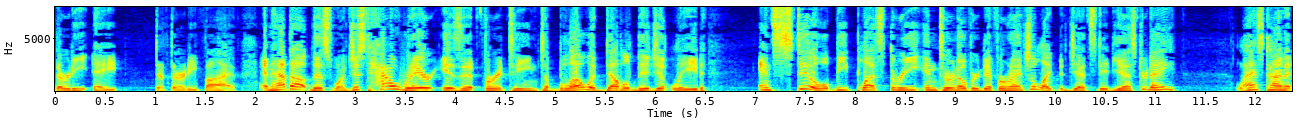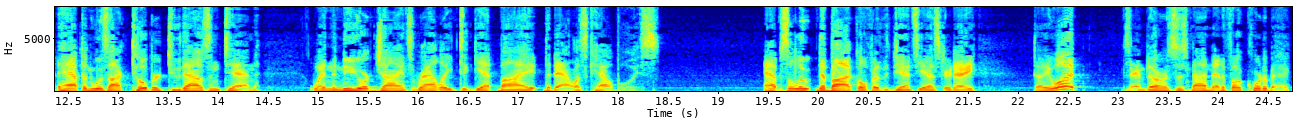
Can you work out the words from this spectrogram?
38 to 35. And how about this one? Just how rare is it for a team to blow a double digit lead and still be plus three in turnover differential like the Jets did yesterday? Last time it happened was October 2010 when the New York Giants rallied to get by the Dallas Cowboys. Absolute debacle for the Jets yesterday. Tell you what, Sam Darnold's just not an NFL quarterback.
